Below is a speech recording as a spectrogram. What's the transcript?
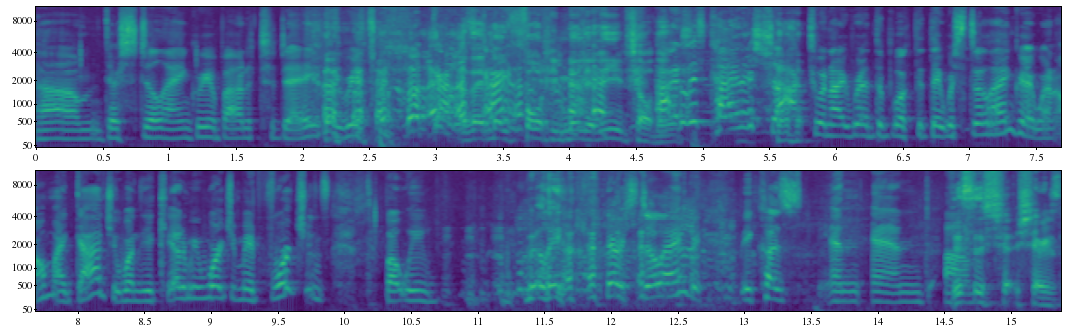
Um, they're still angry about it today. I read And they made 40 million each on it. I was kind of shocked when I read the book that they were still angry. I went, "Oh my God, you won the Academy Award, you made fortunes," but we really they're still angry because and and um, This is Sh- Sherry's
